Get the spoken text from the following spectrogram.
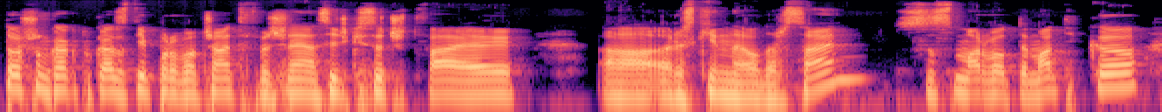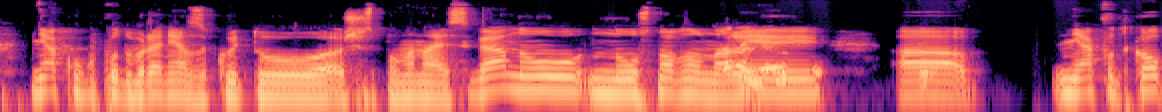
Точно както каза ти, първоначалните впечатления на всички са, че това е uh, рескин на Elder Sign с Marvel тематика, няколко подобрения, за които ще спомена и сега, но, но основно, нали, uh, някакво такова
